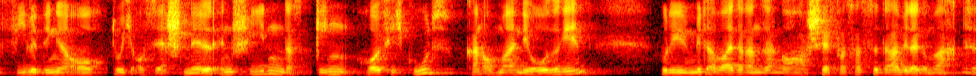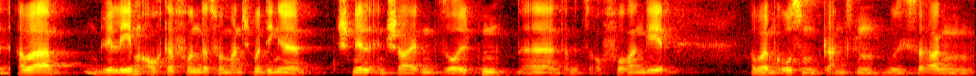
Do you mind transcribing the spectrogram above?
viele Dinge auch durchaus sehr schnell entschieden. Das ging häufig gut, kann auch mal in die Hose gehen, wo die Mitarbeiter dann sagen, oh Chef, was hast du da wieder gemacht? Aber wir leben auch davon, dass wir manchmal Dinge schnell entscheiden sollten, äh, damit es auch vorangeht. Aber im Großen und Ganzen muss ich sagen,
